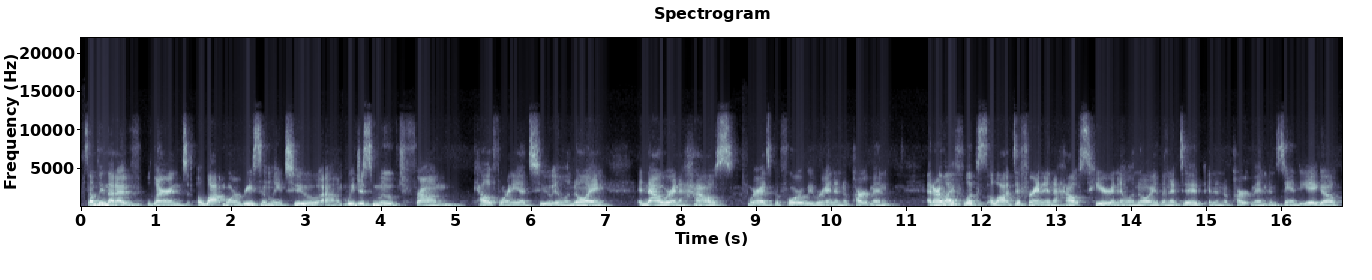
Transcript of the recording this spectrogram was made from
something that I've learned a lot more recently too, um, we just moved from California to Illinois, and now we're in a house, whereas before we were in an apartment. And our life looks a lot different in a house here in Illinois than it did in an apartment in San Diego.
